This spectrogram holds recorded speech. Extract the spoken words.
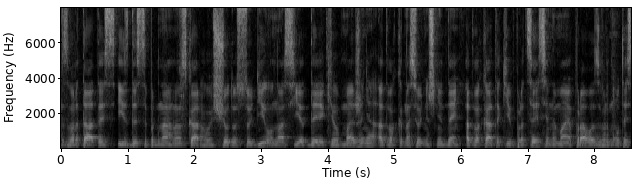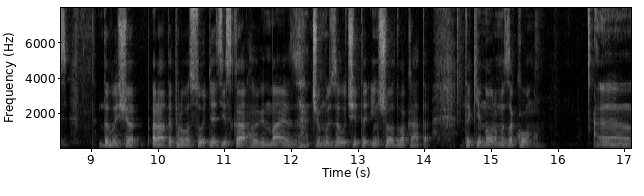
звертатись із дисциплінарною скаргою щодо судді, у нас є деякі обмеження. Адвока... На сьогоднішній день адвокат, який в процесі, не має права звернутися до Вищої ради правосуддя зі скаргою. Він має чомусь залучити іншого адвоката. Такі норми закону. Е,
